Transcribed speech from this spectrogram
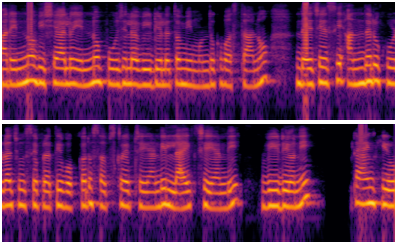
మరెన్నో విషయాలు ఎన్నో పూజల వీడియోలతో మీ ముందుకు వస్తాను. దయచేసి అందరూ కూడా చూసే ప్రతి ఒక్కరు సబ్స్క్రైబ్ చేయండి. లైక్ చేయండి వీడియోని. Thank you.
